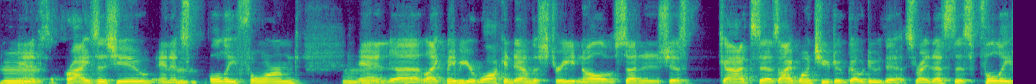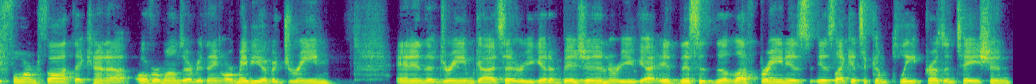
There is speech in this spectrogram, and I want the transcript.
mm. and it surprises you and it's mm. fully formed. Mm. And uh, like maybe you're walking down the street and all of a sudden it's just God says, I want you to go do this, right? That's this fully formed thought that kind of overwhelms everything. Or maybe you have a dream and in the dream god said or you get a vision or you got it this is the left brain is is like it's a complete presentation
